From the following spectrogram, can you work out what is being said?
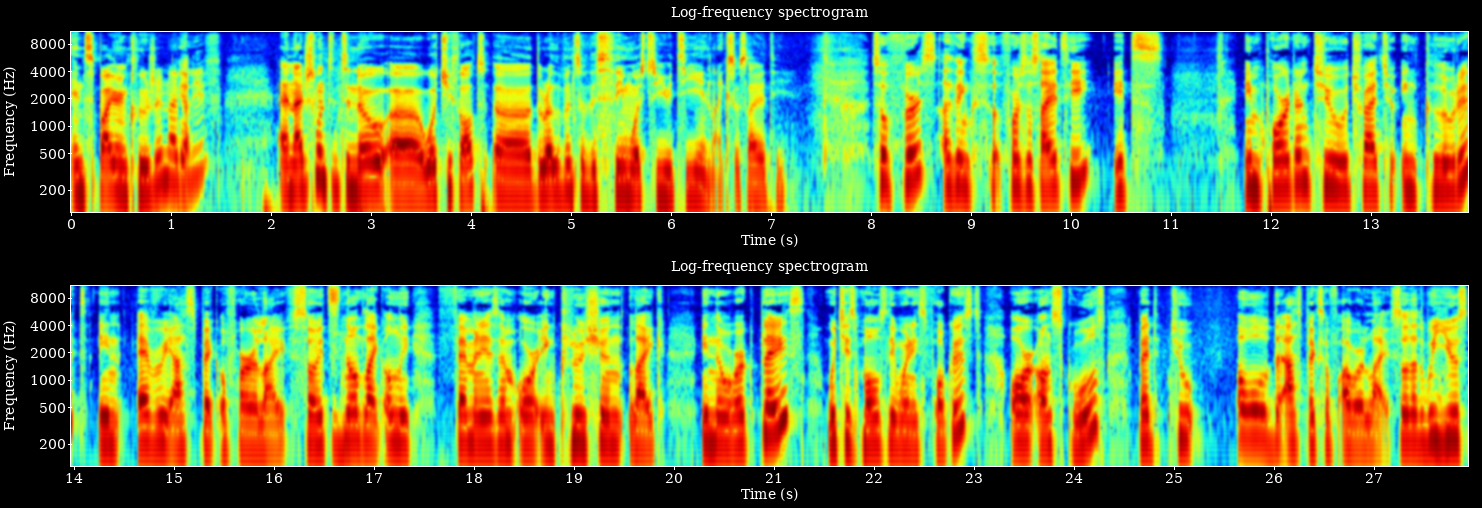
inspire inclusion, I Yeah. believe. And I just wanted to know uh, what you thought uh, the relevance of this theme was to UT and like society. So first, I think so for society, it's important to try to include it in every aspect of our life. So it's mm-hmm. not like only feminism or inclusion like in the workplace, which is mostly when it's focused, or on schools, but to all the aspects of our life. So that we use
